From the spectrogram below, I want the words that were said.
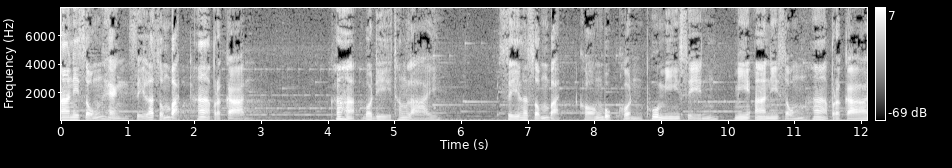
อานิสงส์แห่งศีลสมบัติห้าประการขหบดีทั้งหลาย ศีลสมบัติของบุคคลผู้มีศีล มีอานิสงส์ห้าประการ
